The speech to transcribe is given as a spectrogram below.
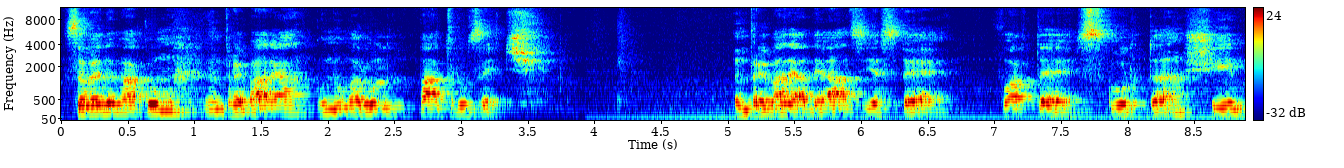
Să vedem acum întrebarea cu numărul 40. Întrebarea de azi este foarte scurtă și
